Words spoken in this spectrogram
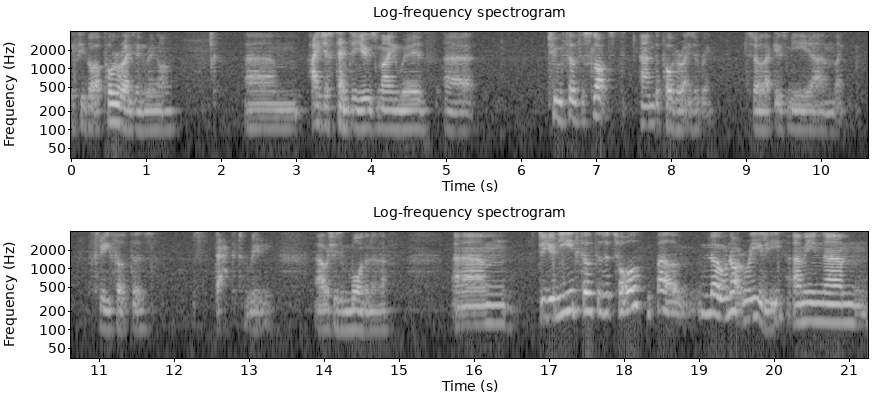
if you've got a polarizing ring on. Um, I just tend to use mine with uh, two filter slots and a polarizer ring. So that gives me um, like three filters stacked really, uh, which is more than enough. Um, do you need filters at all? Well, no, not really. I mean, um,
